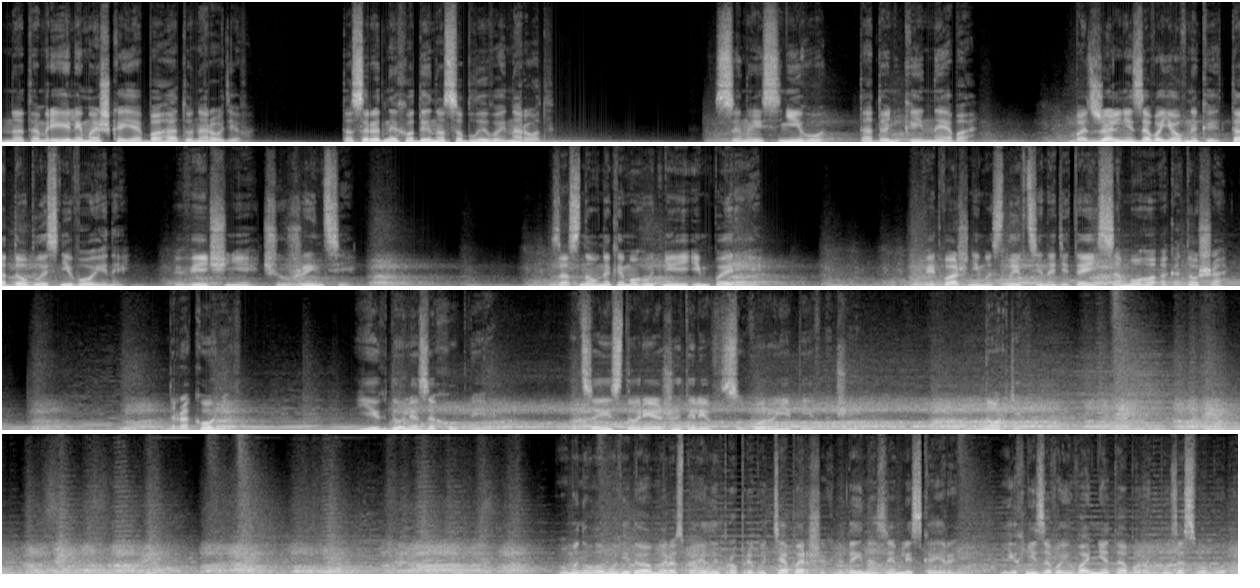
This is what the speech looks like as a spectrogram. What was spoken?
На Тамріелі мешкає багато народів, та серед них один особливий народ. Сини снігу та доньки неба, безжальні завойовники та доблесні воїни, вічні чужинці, засновники могутньої імперії, відважні мисливці на дітей самого Акатоша, драконів. Їх доля захоплює. Це історія жителів суворої півночі. Нордів. У минулому відео ми розповіли про прибуття перших людей на землі Скайриму, їхні завоювання та боротьбу за свободу.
